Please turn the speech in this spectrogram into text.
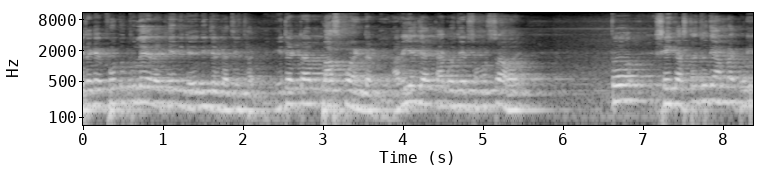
এটাকে ফটো তুলে রেখে দিলে নিজের কাছেই থাকবে। এটা একটা প্লাস পয়েন্ট আর কি। হারিয়ে যায়, কাগজের সমস্যা হয় তো সেই কাজটা যদি আমরা করি,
